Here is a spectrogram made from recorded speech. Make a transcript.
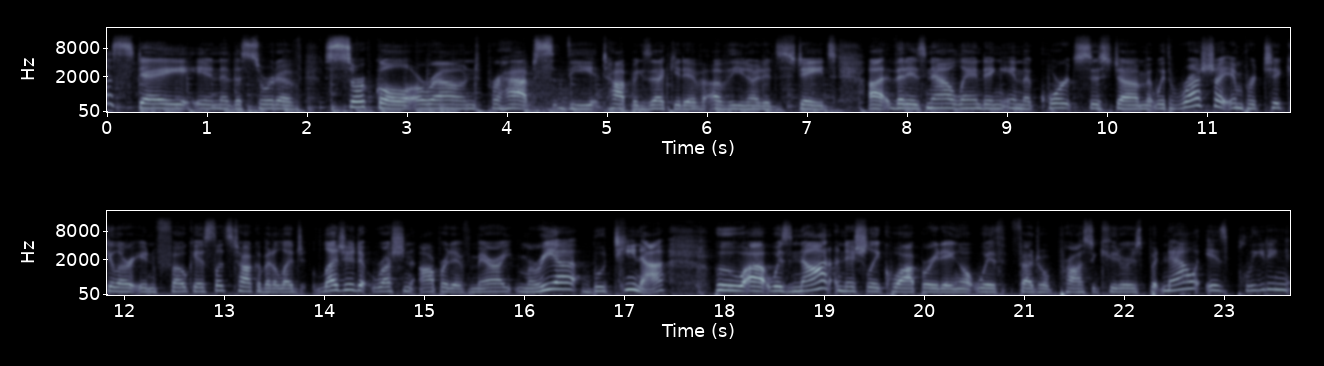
To stay in the sort of circle around perhaps the top executive of the United States uh, that is now landing in the court system, with Russia in particular in focus. Let's talk about alleged, alleged Russian operative Maria Butina, who uh, was not initially cooperating with federal prosecutors, but now is pleading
